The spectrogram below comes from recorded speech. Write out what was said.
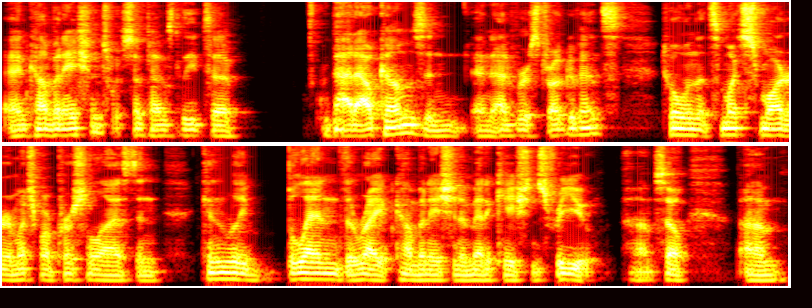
and combinations, which sometimes lead to bad outcomes and, and adverse drug events, to one that's much smarter and much more personalized and can really blend the right combination of medications for you. Um, so um,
